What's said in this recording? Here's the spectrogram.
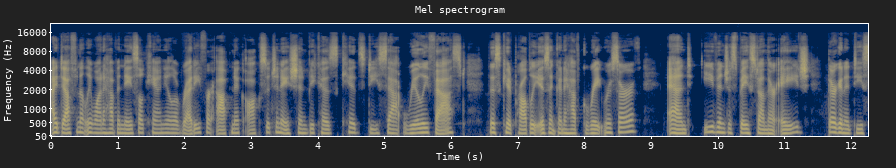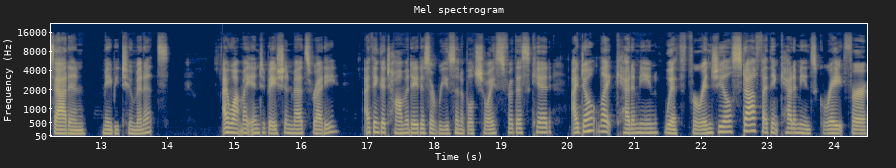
I definitely want to have a nasal cannula ready for apneic oxygenation because kids desat really fast. This kid probably isn't going to have great reserve. And even just based on their age, they're going to desat in maybe two minutes. I want my intubation meds ready. I think etomidate is a reasonable choice for this kid. I don't like ketamine with pharyngeal stuff. I think ketamine's great for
